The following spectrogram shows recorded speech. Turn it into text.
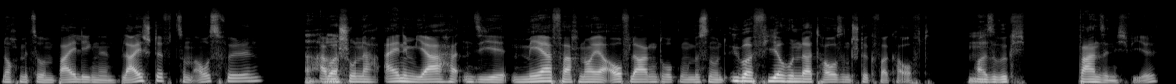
noch mit so einem beiliegenden Bleistift zum Ausfüllen. Aha. Aber schon nach einem Jahr hatten sie mehrfach neue Auflagen drucken müssen und über 400.000 Stück verkauft. Hm. Also wirklich wahnsinnig viel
